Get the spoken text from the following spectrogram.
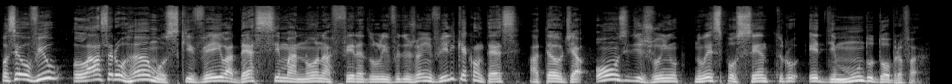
Você ouviu Lázaro Ramos, que veio à 19ª Feira do Livro de Joinville, que acontece até o dia 11 de junho no Expocentro Edmundo Dobrova.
